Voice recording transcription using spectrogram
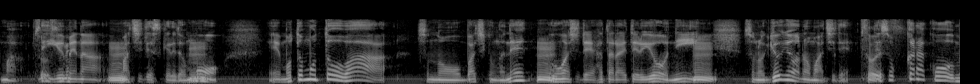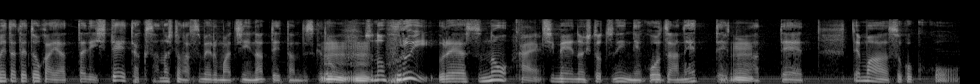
まあねね。有名な町ですけれどももともとはそのバチ君がねうん。魚河岸で働いてるように、うん。その漁業の町でそうです。そこからこう埋め立てとかやったりしてたくさんの人が住める町になっていったんですけど、うんうん。その古い浦安のはい。地名の一つに猫ザネっていうのがあって、でまあすごくこう、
